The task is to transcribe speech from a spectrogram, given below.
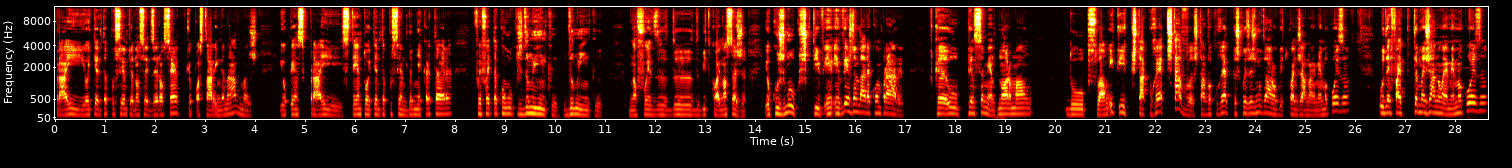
para aí 80%, eu não sei dizer ao certo, porque eu posso estar enganado, mas eu penso que para aí 70, 80% da minha carteira foi feita com lucros de link, de link, não foi de, de, de Bitcoin. Ou seja, eu com os lucros que tive, em, em vez de andar a comprar, porque o pensamento normal do pessoal, e que, que, está correto, estava, estava correto, porque as coisas mudaram, o Bitcoin já não é a mesma coisa, o DeFi também já não é a mesma coisa,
